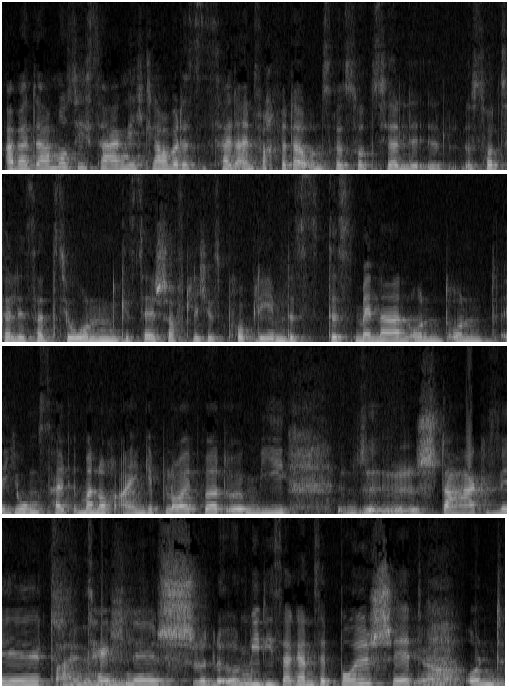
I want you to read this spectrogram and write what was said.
Aber da muss ich sagen, ich glaube, das ist halt einfach wieder unsere Soziali Sozialisation ein gesellschaftliches Problem, dass, dass Männern und, und Jungs halt immer noch eingebläut wird, irgendwie äh, stark, wild, Beine technisch, irgendwie dieser ganze Bullshit. Ja. Und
